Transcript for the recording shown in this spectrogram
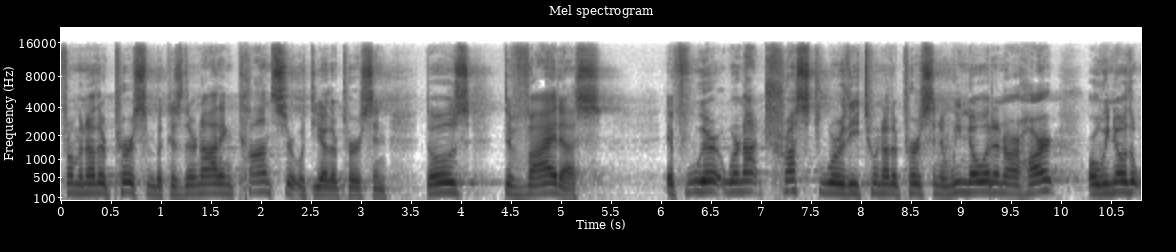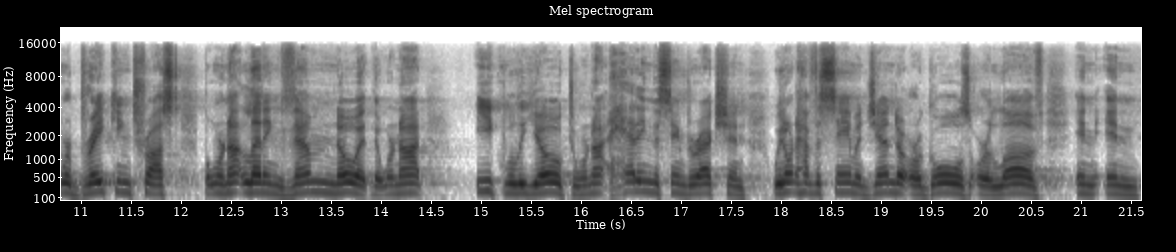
from another person because they're not in concert with the other person, those divide us. if we're, we're not trustworthy to another person and we know it in our heart, or we know that we're breaking trust, but we're not letting them know it, that we're not equally yoked, or we're not heading the same direction, we don't have the same agenda or goals or love in, in,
